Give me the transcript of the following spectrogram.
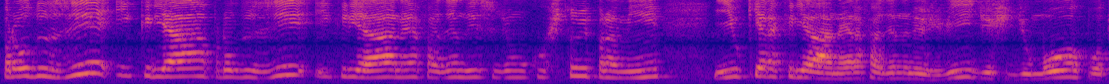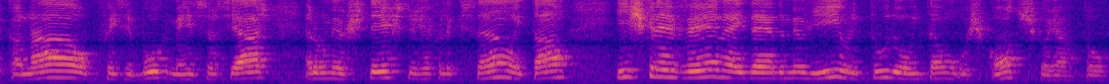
Produzir e criar, produzir e criar, né? Fazendo isso de um costume para mim. E o que era criar, né? Era fazendo meus vídeos de humor para outro canal, Facebook, minhas redes sociais, eram meus textos de reflexão e tal e escrever né, a ideia do meu livro e tudo, ou então os contos que eu já estou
